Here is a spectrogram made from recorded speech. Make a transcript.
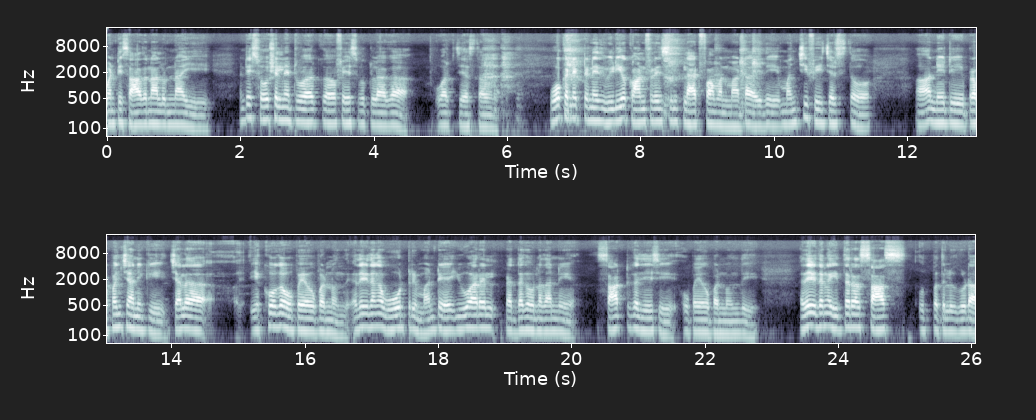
వంటి సాధనాలు ఉన్నాయి అంటే సోషల్ నెట్వర్క్ ఫేస్బుక్ లాగా వర్క్ చేస్తూ ఓ కనెక్ట్ అనేది వీడియో కాన్ఫరెన్సింగ్ ప్లాట్ఫామ్ అనమాట ఇది మంచి ఫీచర్స్తో నేటి ప్రపంచానికి చాలా ఎక్కువగా ఉపయోగపడినుంది. అదేవిధంగా ఓ ట్రిమ్ అంటే యూఆర్ఎల్ పెద్దగా ఉన్నదాన్ని షార్ట్గా చేసి ఉపయోగపడినుంది. అదేవిధంగా ఇతర సాస్ ఉత్పత్తులు కూడా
